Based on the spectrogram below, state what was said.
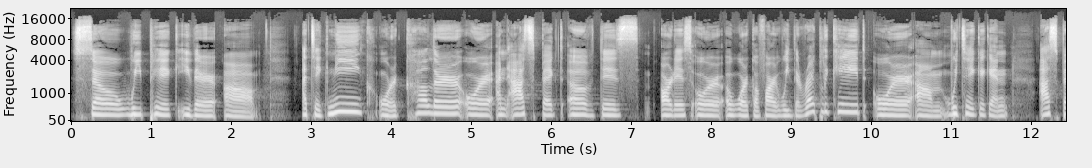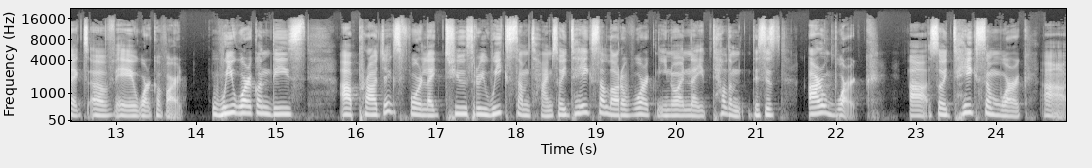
So we pick either. Uh, a technique or color or an aspect of this artist or a work of art we replicate or um, we take again aspects of a work of art. We work on these uh, projects for like two three weeks sometimes. So it takes a lot of work you know and i tell them this is our work uh, so it takes some work uh,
